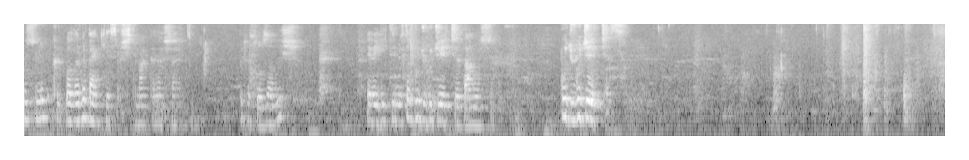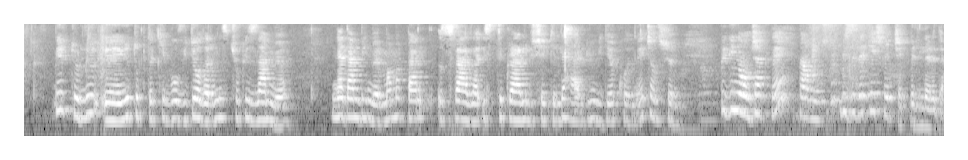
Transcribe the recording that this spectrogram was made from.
Damlasının kırpmalarını ben kesmiştim arkadaşlar. Biraz uzamış. Eve gittiğimizde bucu bucu edeceğiz damlası. Bucu bucu edeceğiz. Bir türlü e, YouTube'daki bu videolarımız çok izlenmiyor. Neden bilmiyorum ama ben ısrarla, istikrarlı bir şekilde her gün video koymaya çalışıyorum. Bir gün olacak ve damlası bizi de keşfedecek birileri de.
